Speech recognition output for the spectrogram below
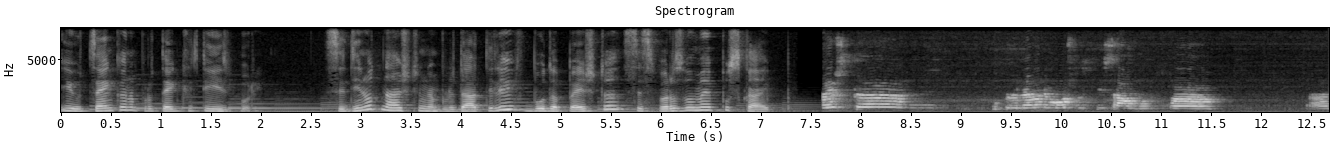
и оценка на протеклите избори. С един от нашите наблюдатели в Будапешта се свързваме по скайп. Будапешта определено не може да стои само в а, а,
